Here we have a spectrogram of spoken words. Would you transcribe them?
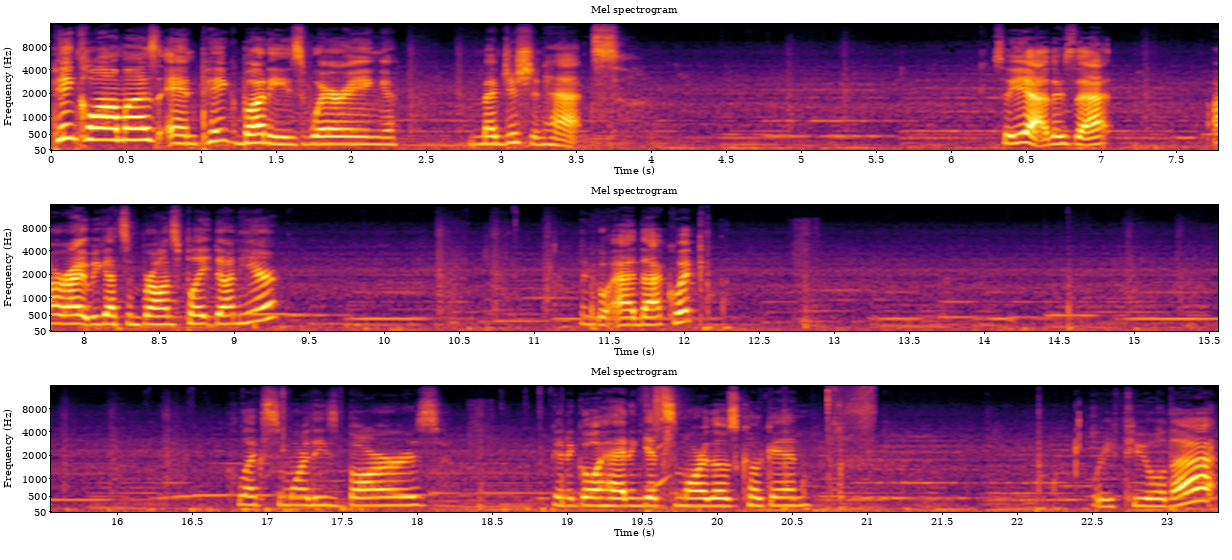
pink llamas and pink bunnies wearing magician hats. So yeah, there's that. Alright, we got some bronze plate done here. I'm Gonna go add that quick. Collect some more of these bars. I'm Gonna go ahead and get some more of those cooking. Refuel that.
